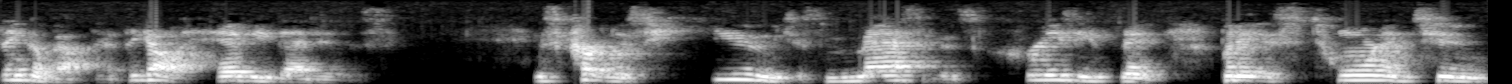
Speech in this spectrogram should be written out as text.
Think about that. Think how heavy that is. This curtain is huge, it's massive, it's crazy thick, but it is torn in two.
